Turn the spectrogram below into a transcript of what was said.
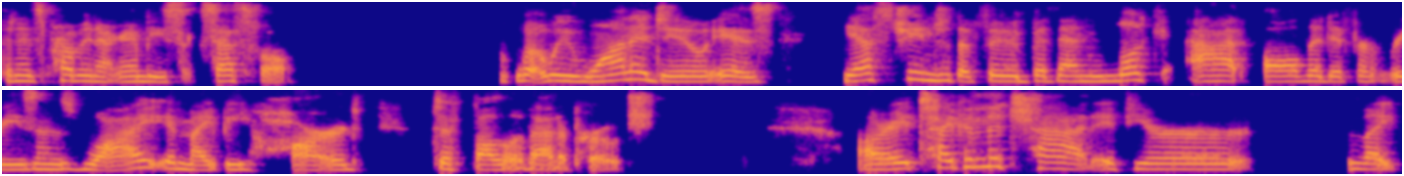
then it's probably not going to be successful. What we want to do is, yes, change the food, but then look at all the different reasons why it might be hard to follow that approach. All right. Type in the chat if you're like,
